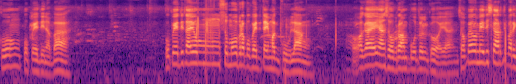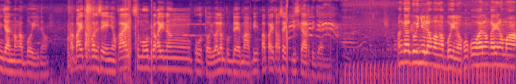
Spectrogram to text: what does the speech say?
Kung po na ba. Po tayong sumobra, po tayong magkulang. O kagaya yan, sobrang putol ko. Ayan. So, pero may diskarte pa rin dyan, mga boy, no? Papakita ko pa rin sa inyo. Kahit sumobra kayo ng putol, walang problema. Papakita ko sa inyo diskarte dyan. Ang gagawin nyo lang mga boy, no? Kukuha lang kayo ng mga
